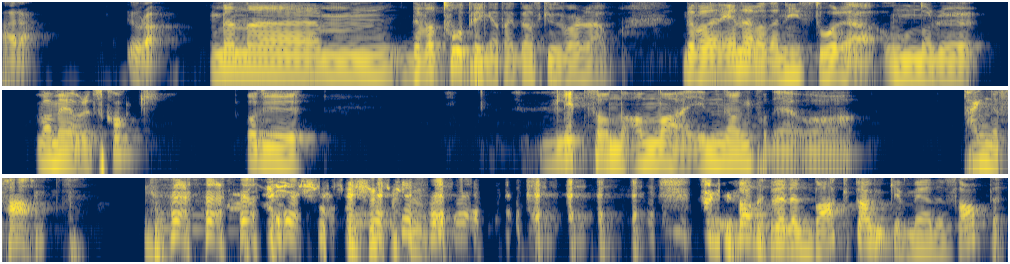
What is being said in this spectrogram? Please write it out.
Nei da. Jo da. Men uh, det var to ting jeg tenkte jeg skulle spørre deg om. Det var, det ene var den historien om når du var med i Årets kokk, og du Litt sånn annen inngang på det å tegne fat. For du hadde vel en baktanke med det fatet?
